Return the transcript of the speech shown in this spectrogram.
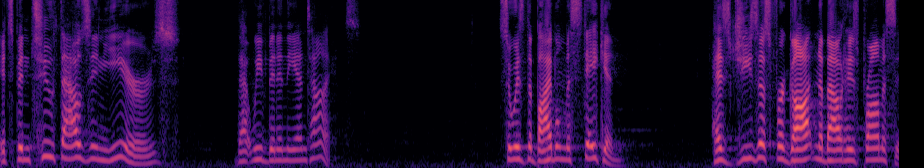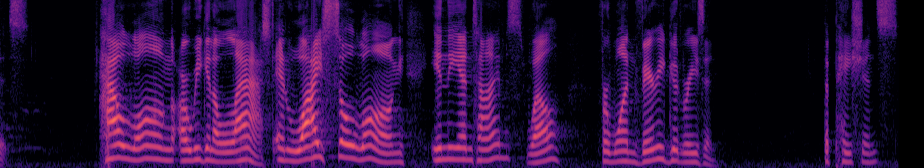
It's been 2,000 years that we've been in the end times. So, is the Bible mistaken? Has Jesus forgotten about his promises? How long are we going to last? And why so long in the end times? Well, for one very good reason the patience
